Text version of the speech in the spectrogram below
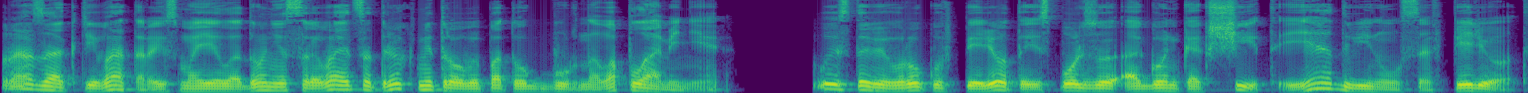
Фраза активатора, и с моей ладони срывается трехметровый поток бурного пламени. Выставив руку вперед и используя огонь как щит, я двинулся вперед.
